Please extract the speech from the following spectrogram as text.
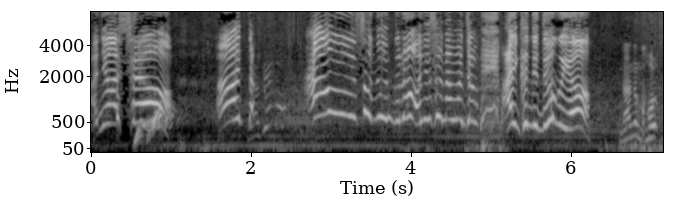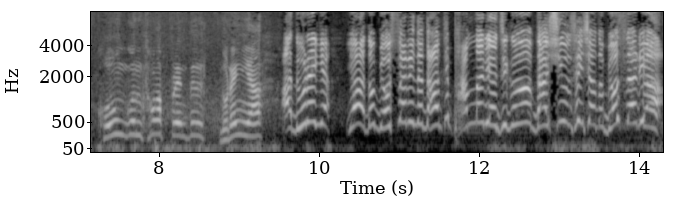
안녕하세요. 아 따. 아우 손 흔들어 어디 손 한번 좀. 아이 근데 누구요? 나는 고, 고흥군 통합 브랜드 노랭이야. 아 노래기야. 야 너 몇 살인데 나한테 반말이야 지금. 나 쉬운 셋이야 너 몇 살이야?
